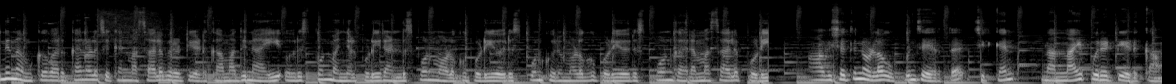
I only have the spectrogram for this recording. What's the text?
ഇനി നമുക്ക് വറുക്കാനുള്ള ചിക്കൻ മസാല പുരട്ടി എടുക്കാം അതിനായി ഒരു സ്പൂൺ മഞ്ഞൾപ്പൊടി രണ്ട് സ്പൂൺ മുളക് പൊടി ഒരു സ്പൂൺ കുരുമുളക് പൊടി ഒരു സ്പൂൺ ഗരം മസാലപ്പൊടി ആവശ്യത്തിനുള്ള ഉപ്പും ചേർത്ത് ചിക്കൻ നന്നായി പുരട്ടിയെടുക്കാം.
